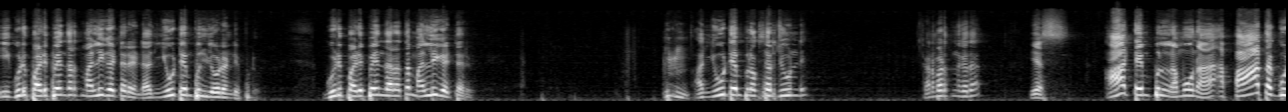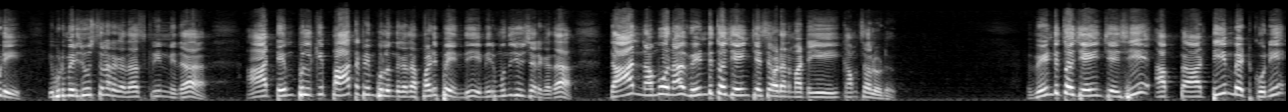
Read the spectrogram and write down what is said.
ఈ గుడి పడిపోయిన తర్వాత మళ్ళీ కట్టారండి. అది న్యూ టెంపుల్ చూడండి ఇప్పుడు. గుడి పడిపోయిన తర్వాత మళ్ళీ కట్టారు. ఆ న్యూ టెంపుల్ ఒకసారి చూడండి. కనబడుతుంది కదా? ఎస్ ఆ టెంపుల్ నమూనా ఆ పాత గుడి ఇప్పుడు మీరు చూస్తున్నారు కదా స్క్రీన్ మీద ఆ టెంపుల్కి పాత టెంపుల్ ఉంది కదా పడిపోయింది. మీరు ముందు చూశారు కదా? దాని నమూనా వెండితో చేయించేసేవాడు అనమాట ఈ కంసాలుడు. వెండితో చేయించేసి ఆ టీం పెట్టుకుని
